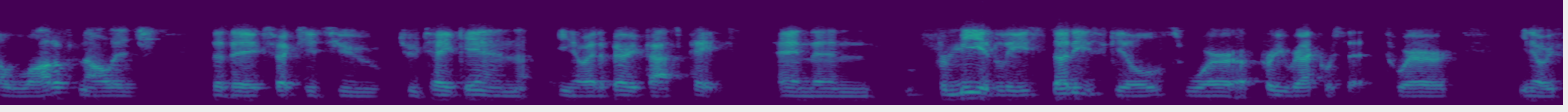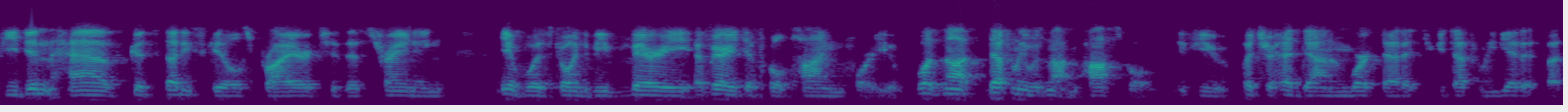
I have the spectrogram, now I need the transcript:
a lot of knowledge that they expect you to to take in, you know, at a very fast pace. And then for me at least, study skills were a prerequisite where, you know, if you didn't have good study skills prior to this training, it was going to be very a very difficult time for you. Was not definitely was not impossible. If you put your head down and worked at it, you could definitely get it. But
